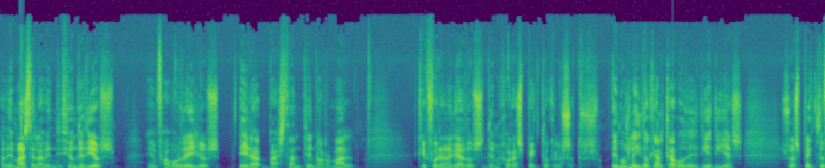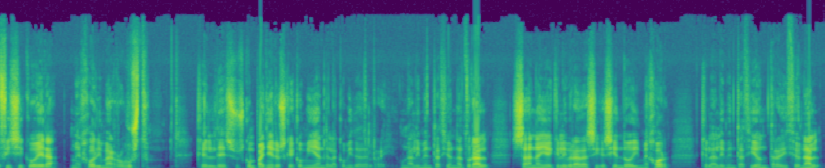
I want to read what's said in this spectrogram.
además de la bendición de Dios en favor de ellos, era bastante normal que fueran hallados de mejor aspecto que los otros. Hemos leído que al cabo de diez días su aspecto físico era mejor y más robusto que el de sus compañeros que comían de la comida del rey. Una alimentación natural, sana y equilibrada sigue siendo hoy mejor que la alimentación tradicional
